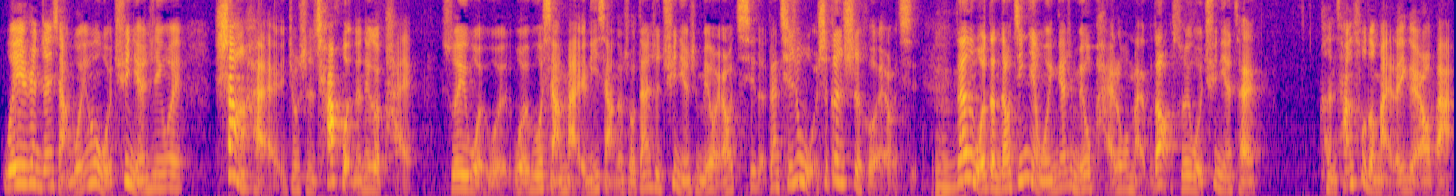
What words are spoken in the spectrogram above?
我也认真想过，因为我去年是因为上海就是插混的那个牌，所以我我我我想买理想的时候，但是去年是没有 L 7的，但其实我是更适合 L 7嗯，但是我等到今年我应该是没有牌了，我买不到，所以我去年才。很仓促的买了一个 L 八，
